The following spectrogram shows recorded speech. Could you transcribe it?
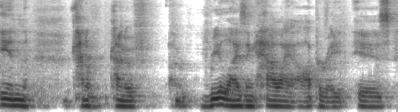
in kind of kind of realizing how I operate is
